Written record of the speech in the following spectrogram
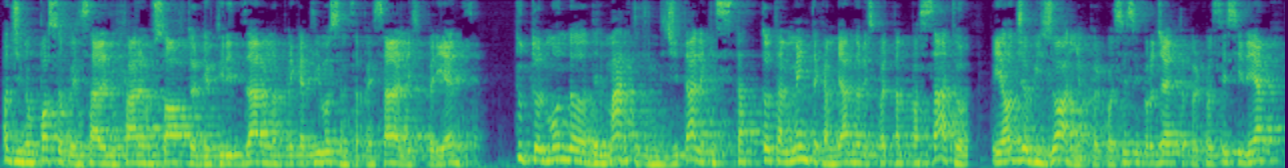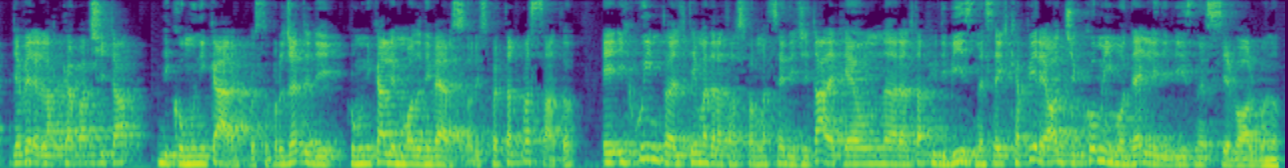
Oggi non posso pensare di fare un software, di utilizzare un applicativo senza pensare all'esperienza tutto il mondo del marketing digitale che si sta totalmente cambiando rispetto al passato e oggi ho bisogno per qualsiasi progetto, per qualsiasi idea, di avere la capacità di comunicare questo progetto e di comunicarlo in modo diverso rispetto al passato. E il quinto è il tema della trasformazione digitale, che è una realtà più di business, è il capire oggi come i modelli di business si evolvono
